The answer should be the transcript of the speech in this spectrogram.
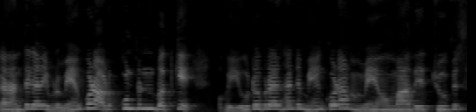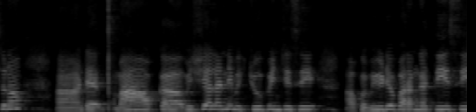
కానీ అంతేగాని ఇప్పుడు మేము కూడా అడుక్కుంటున్న బ్రతికే. ఒక యూట్యూబర్ అంటే మేము కూడా మేము మాది చూపిస్తున్నాం. అంటే మా ఒక్క విషయాలన్నీ మీకు చూపించేసి ఆ ఒక వీడియో పరంగా తీసి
